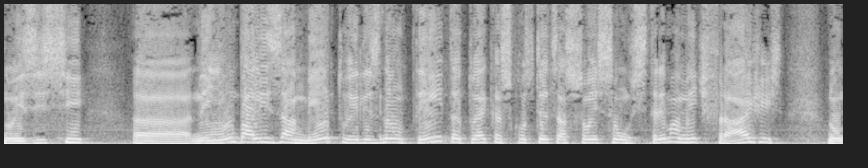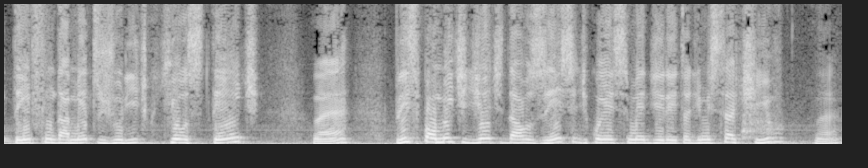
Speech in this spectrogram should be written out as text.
Não existe uh, nenhum balizamento, eles não têm, tanto é que as contestações são extremamente frágeis, não tem fundamento jurídico que ostente né? principalmente diante da ausência de conhecimento de direito administrativo, né?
